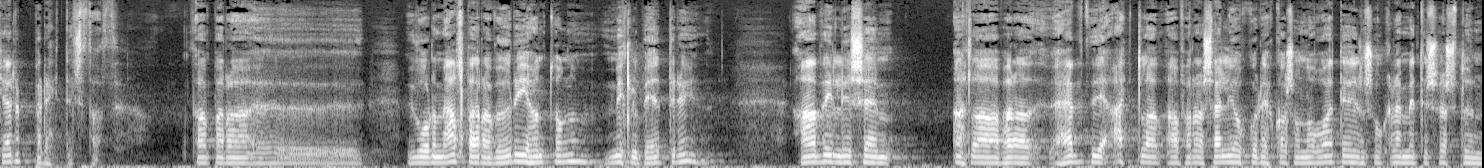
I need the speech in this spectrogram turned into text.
gerð breytist það það bara uh, við vorum með allt aðra vöru í höndunum miklu betri. Aðili sem ætlaði að fara, hefði ætlað að fara að selja okkur eitthvað svona óvæti eins og græmitisæslun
